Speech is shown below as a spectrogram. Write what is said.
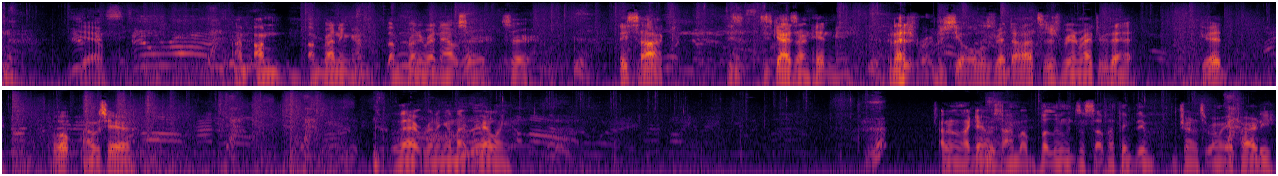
Yeah. I'm I'm I'm running. I'm I'm running right now, sir. Sir. They suck. These these guys aren't hitting me. And I just did you see all those red dots? I just ran right through that. Good. Oh, I was here. Look at that running on that railing. I don't know. That guy was talking about balloons and stuff. I think they were trying to throw me a party.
